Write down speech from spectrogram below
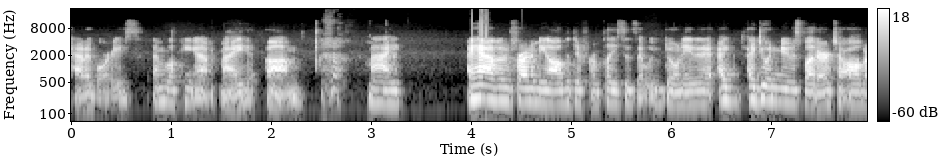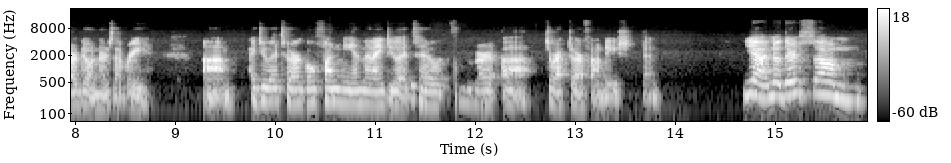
categories. I'm looking at my um, my. I have in front of me all the different places that we've donated. I, I do a newsletter to all of our donors every. Um, I do it to our GoFundMe, and then I do it to our, uh, direct to our foundation. Yeah, no, there's um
